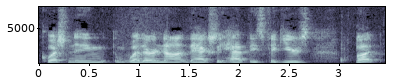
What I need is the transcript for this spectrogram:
questioning whether or not they actually had these figures, but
